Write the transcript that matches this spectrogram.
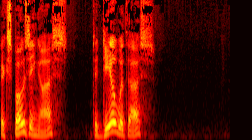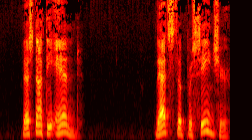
exposing us to deal with us. That's not the end. That's the procedure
